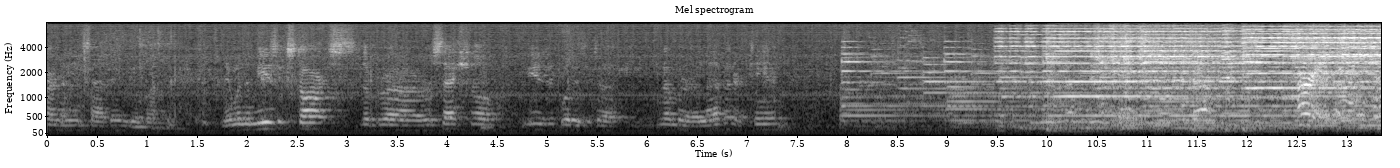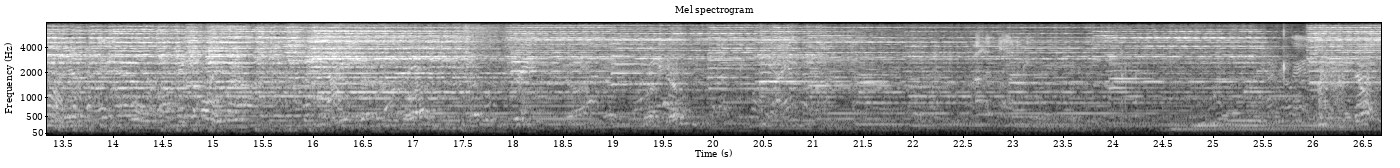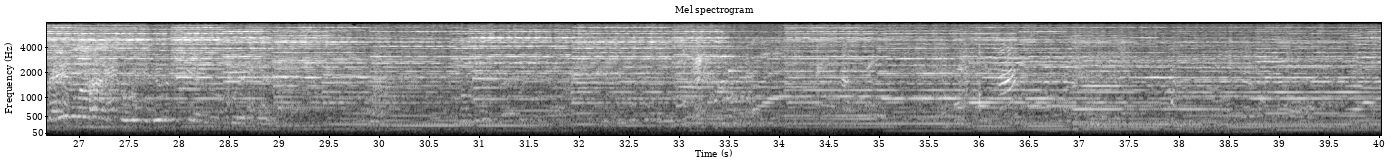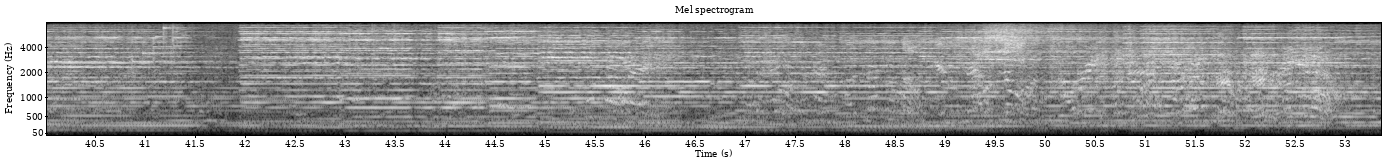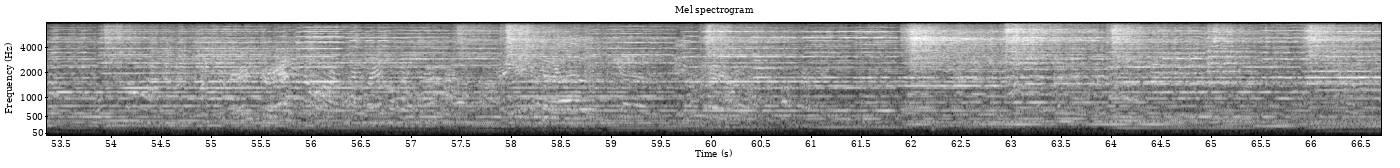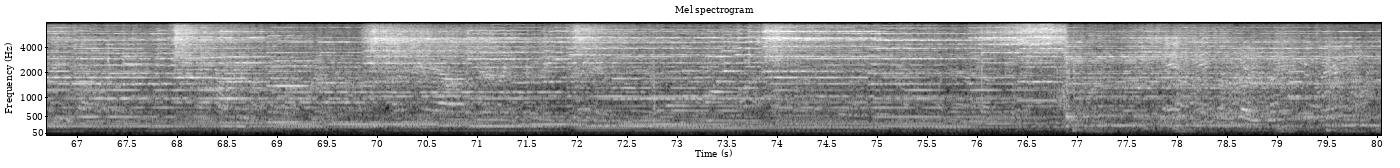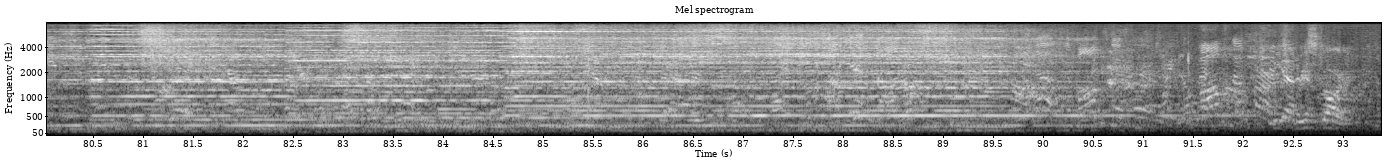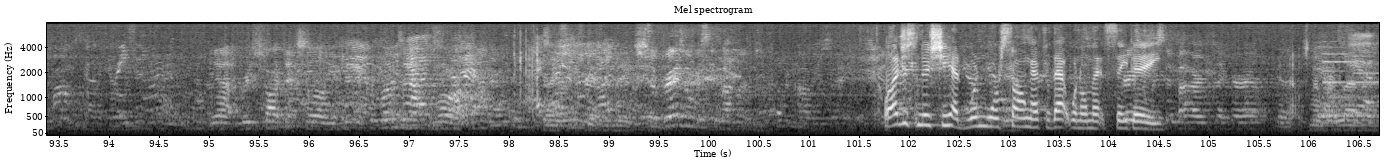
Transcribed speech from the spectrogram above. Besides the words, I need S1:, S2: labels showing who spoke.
S1: turn the inside, there go. Then when the music starts, the uh, recessional music, what is it, uh, number 11 or 10? Stay Just restart it. Yeah, restart that song. If it runs out tomorrow. Grace is getting me, so-
S2: Well, I just knew she had one more song after that one on that CD.
S1: Sit by her and take her out. And that was number 11.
